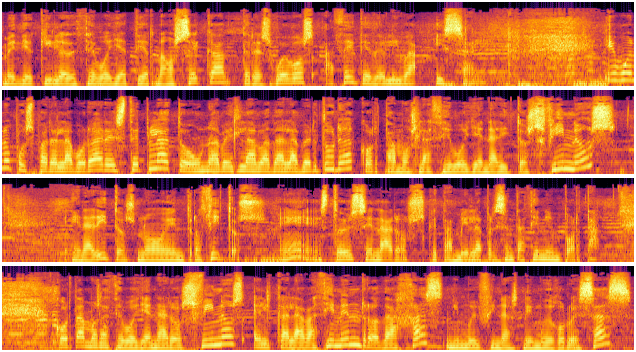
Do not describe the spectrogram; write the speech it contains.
medio kilo de cebolla tierna o seca, tres huevos, aceite de oliva y sal. Y bueno, pues para elaborar este plato, una vez lavada la verdura, cortamos la cebolla en aritos finos en aritos, no en trocitos. ¿eh? Esto es en aros, que también la presentación importa. Cortamos la cebolla en aros finos, el calabacín en rodajas, ni muy finas ni muy gruesas.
